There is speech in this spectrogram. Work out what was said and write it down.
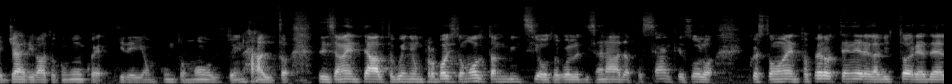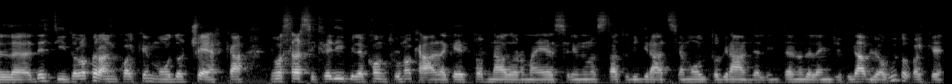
che già arrivato comunque direi a un punto molto in alto, decisamente alto, quindi un proposito molto ambizioso quello di Sanada, fosse anche solo in questo momento per ottenere la vittoria del, del titolo, però in qualche modo cerca di mostrarsi credibile contro un Okada che è tornato ormai a essere in uno stato di grazia molto grande all'interno della NGPW, ha avuto qualche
